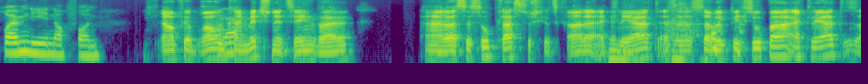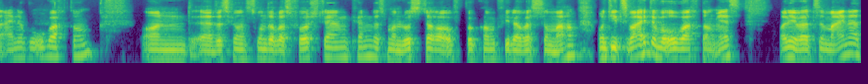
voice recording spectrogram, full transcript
träumen die noch von. Ich glaube, wir brauchen ja. keinen Mitschnitt sehen, weil äh, du hast es so plastisch jetzt gerade erklärt. Also das ist da wirklich super erklärt. Das ist eine Beobachtung. Und äh, dass wir uns darunter was vorstellen können, dass man Lust darauf bekommt, wieder was zu machen. Und die zweite Beobachtung ist, Oliver, zu meiner,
